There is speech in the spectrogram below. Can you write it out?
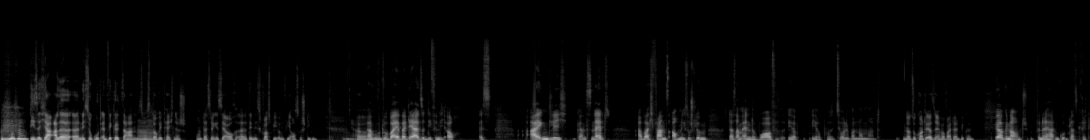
die sich ja alle äh, nicht so gut entwickelt sahen, Mhm. so storytechnisch. Und deswegen ist ja auch äh, Denise Crosby irgendwie ausgestiegen. Ja, Ähm. ja gut, wobei bei der, also die finde ich auch, ist eigentlich ganz nett, aber ich fand es auch nicht so schlimm, dass am Ende Worf ihr, ihre Position übernommen hat. Na, so konnte er sich einfach weiterentwickeln. Ja, genau. Und ich finde, der hat einen guten Platz gekriegt.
